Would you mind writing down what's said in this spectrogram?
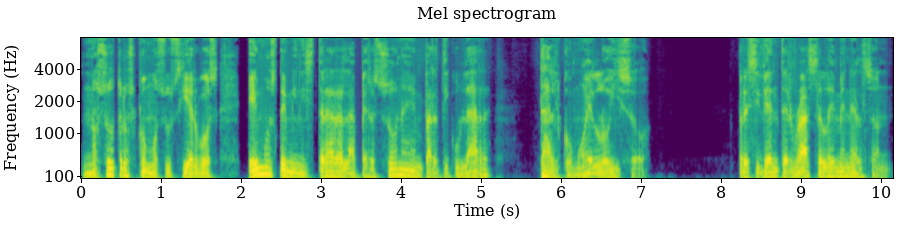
nosotros como sus siervos hemos de ministrar a la persona en particular tal como Él lo hizo. Presidente Russell M. Nelson,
